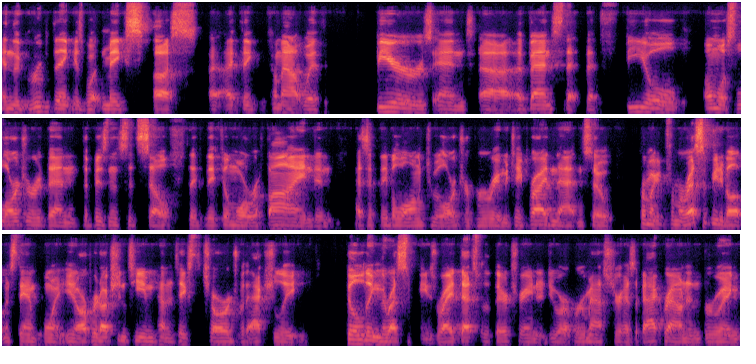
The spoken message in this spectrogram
And the group think is what makes us, I, I think, come out with beers and uh, events that that feel almost larger than the business itself. They, they feel more refined and as if they belong to a larger brewery. And we take pride in that. And so from a from a recipe development standpoint, you know, our production team kind of takes the charge with actually building the recipes, right? That's what they're trained to do. Our brewmaster has a background in brewing,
